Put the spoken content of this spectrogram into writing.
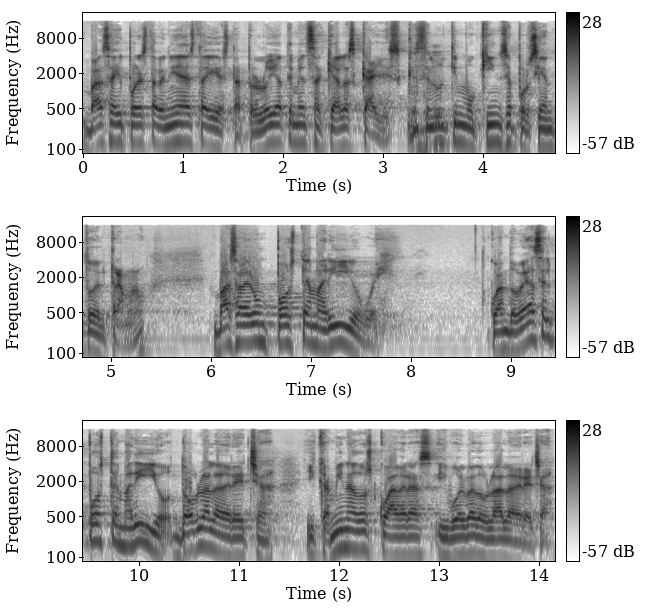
vas a ir por esta avenida, esta y esta, pero luego ya te metes aquí a las calles, que es el último 15% del tramo, ¿no? Vas a ver un poste amarillo, güey cuando veas el poste amarillo, dobla a la derecha y camina dos cuadras y vuelve a doblar a la derecha.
